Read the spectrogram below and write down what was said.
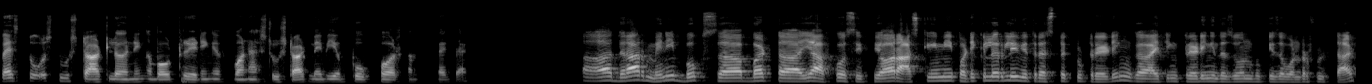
best source to start learning about trading if one has to start? Maybe a book or something like that. Uh, there are many books, uh, but uh, yeah, of course, if you are asking me particularly with respect to trading, uh, I think Trading in the Zone book is a wonderful start.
